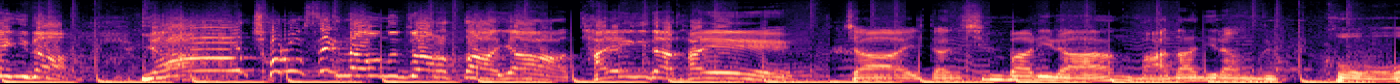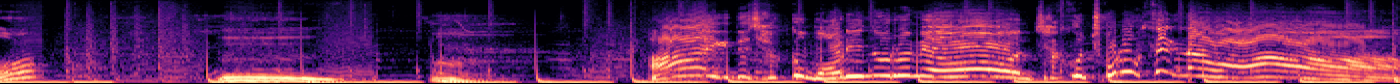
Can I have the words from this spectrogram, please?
어 다행이다. 야 초록색 나오는 줄 알았다. 야 다행이다 다행. 자 일단 신발이랑 마단이랑 넣고. 음어. 아 근데 자꾸 머리 누르면 자꾸 초록색 나와.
